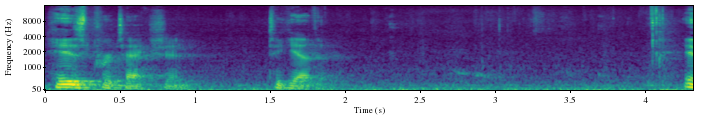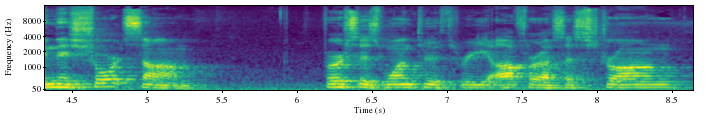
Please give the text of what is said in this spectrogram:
His protection together. in this short psalm, verses 1 through 3 offer us a strong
